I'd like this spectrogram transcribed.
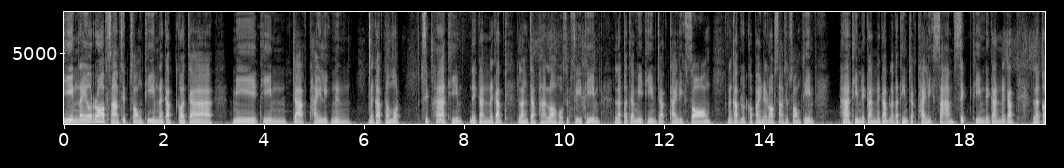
ทีมในรอบ 32 ทีมนะครับก็จะมีทีมจากไทยลีกหนึ่งนะครับทั้งหมด 15 ทีมด้วยกันนะครับหลังจากผ่านรอบ 64 ทีม แล้วก็จะมีทีมจากไทยลีก2นะครับหลุดเข้าไปในรอบ 32 ทีม 5 ทีมด้วยกันนะครับ แล้วก็ทีมจากไทยลีก 3 10 ทีมด้วยกันนะครับ แล้วก็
